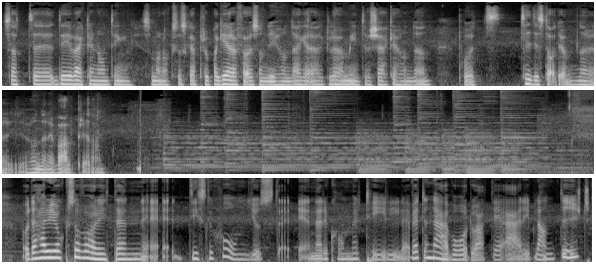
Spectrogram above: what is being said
Så att eh, det är verkligen någonting som man också ska propagera för som ny hundägare. Glöm inte försäkra hunden på ett tidigt stadium när hunden är valp redan. Och det här har ju också varit en eh, diskussion just eh, när det kommer till veterinärvård och att det är ibland dyrt.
